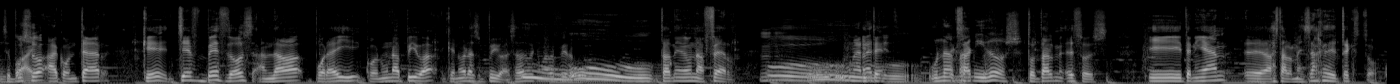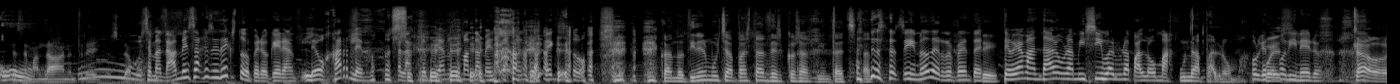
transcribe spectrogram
se puso a contar que Jeff Bezos andaba por ahí con una piba que no era su piba. ¿Sabes a qué me refiero? Uh, Está teniendo una affair. Uh, una te- uh, una Exacto. mami dos. Totalmente, eso es. Y tenían eh, hasta los mensajes de texto que Uh. se mandaban entre ellos. Uh, digamos. se mandaban mensajes de texto, pero que eran Leo Harlem. O sea, la gente ya no se manda mensajes de texto. Cuando tienes mucha pasta haces cosas vintage. Así, ¿no? De repente. Sí. Te voy a mandar una misiva en una paloma. Una paloma. Porque Pues- tengo dinero. Claro,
